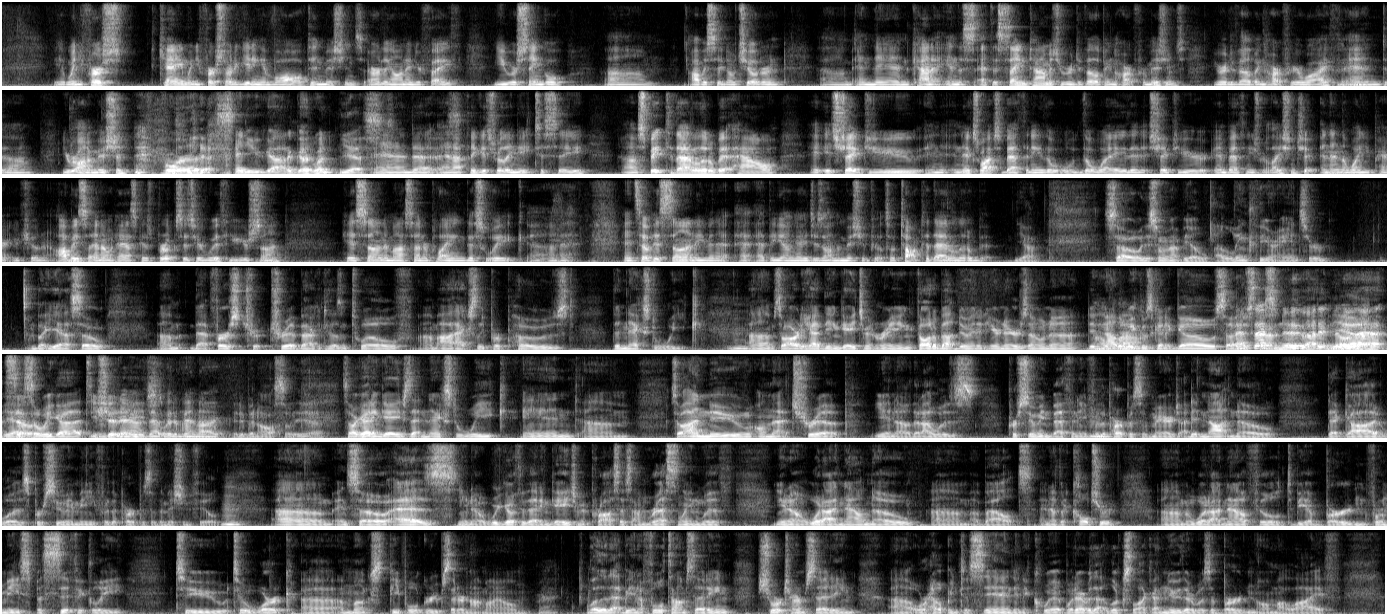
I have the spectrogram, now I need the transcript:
when you first came, when you first started getting involved in missions early on in your faith, you were single, um, obviously no children. Um, and then kind of in the at the same time as you were developing a heart for missions, you were developing a heart for your wife, mm-hmm. and um, you were on a mission for yes. and you got a good one. Yes. And uh, yes. and I think it's really neat to see. Uh, speak to that a little bit. How it shaped you and, and, Nick's wife's Bethany, the, the way that it shaped you and Bethany's relationship, and then the way you parent your children. Obviously, I know it has because Brooks is here with you, your son. His son and my son are playing this week, uh, and so his son, even at, at the young age, is on the mission field. So talk to that a little bit. Yeah. So this one might be a, a lengthier answer, but yeah. So um, that first tri- trip back in 2012, um, I actually proposed the next week. Mm. Um, so I already had the engagement ring. Thought about doing it here in Arizona. Didn't oh, know how wow. the week was going to go. So that's that's kinda, new. I didn't know yeah, that. Yeah. So, so we got you should have. That would have been like it'd have been awesome. Yeah. So I got engaged that next week, and um, so I knew on that trip, you know, that I was pursuing Bethany for the purpose of marriage. I did not know that God was pursuing me for the purpose of the mission field. Um, and so as you know, we go through that engagement process. I'm wrestling with, you know, what I now know um, about another culture, um, and what I now feel to be a burden for me specifically to to work uh, amongst people groups that are not my own. Right. whether that be in a full-time setting short-term setting uh, or helping to send and equip whatever that looks like i knew there was a burden on my life.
